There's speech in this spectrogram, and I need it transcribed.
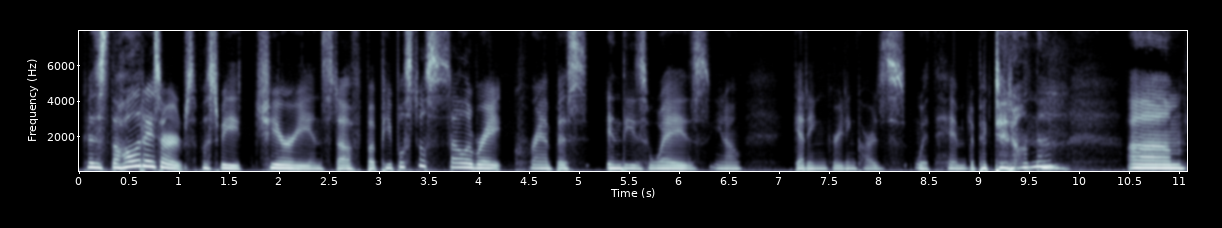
because the holidays are supposed to be cheery and stuff, but people still celebrate Krampus in these ways. You know, getting greeting cards with him depicted on them, um,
